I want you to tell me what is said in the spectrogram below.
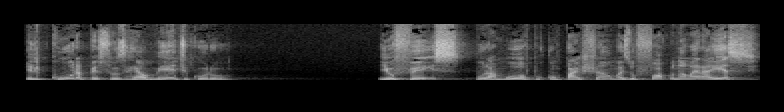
Ele cura pessoas, realmente curou. E o fez por amor, por compaixão, mas o foco não era esse.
